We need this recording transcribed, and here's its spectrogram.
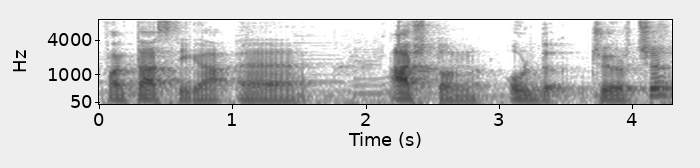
fantastica eh, Ashton Old Church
